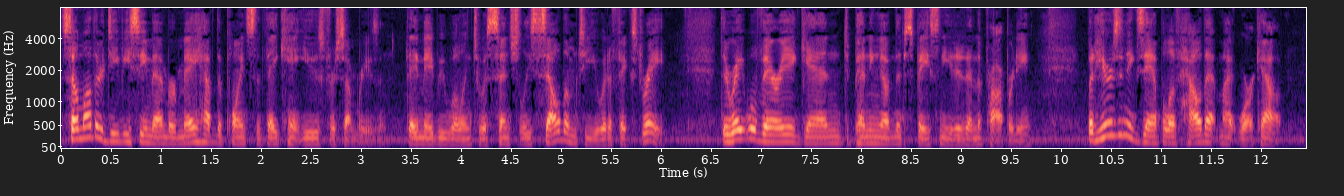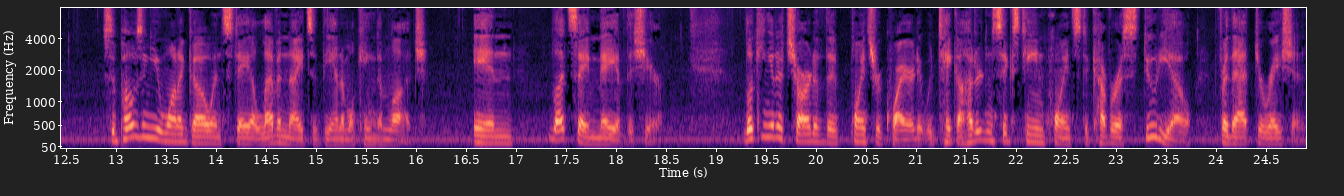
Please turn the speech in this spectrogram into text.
Some other DVC member may have the points that they can't use for some reason. They may be willing to essentially sell them to you at a fixed rate. The rate will vary again depending on the space needed and the property. But here's an example of how that might work out. Supposing you want to go and stay 11 nights at the Animal Kingdom Lodge in, let's say, May of this year. Looking at a chart of the points required, it would take 116 points to cover a studio for that duration.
